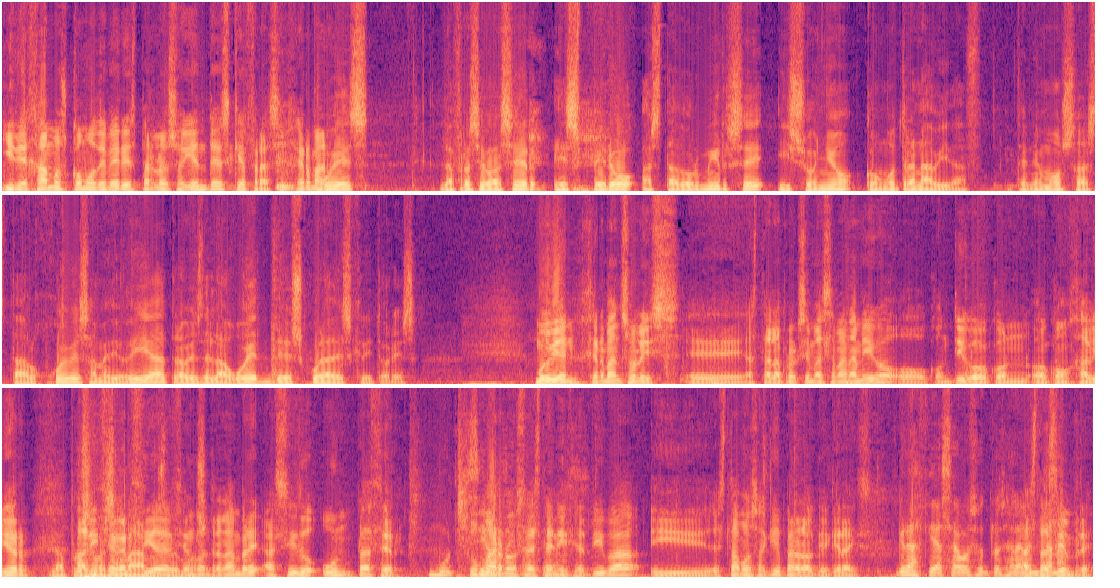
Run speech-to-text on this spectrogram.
y dejamos como deberes para los oyentes. ¿Qué frase, Germán? Pues la frase va a ser, esperó hasta dormirse y soñó con otra Navidad. Tenemos hasta el jueves a mediodía a través de la web de Escuela de Escritores. Muy bien, Germán Solís, eh, hasta la próxima semana, amigo, o contigo o con, o con Javier. La próxima Alicia semana García de Acción contra el Hambre, ha sido un placer Muchísimas sumarnos a esta iniciativa y estamos aquí para lo que queráis. Gracias a vosotros, a la Hasta ventana. siempre.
